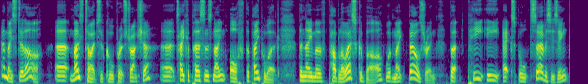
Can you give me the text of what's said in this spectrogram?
And they still are. Uh, most types of corporate structure uh, take a person's name off the paperwork. The name of Pablo Escobar would make bells ring, but PE Export Services Inc.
